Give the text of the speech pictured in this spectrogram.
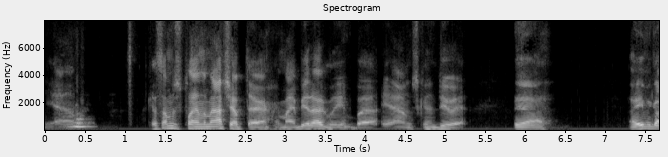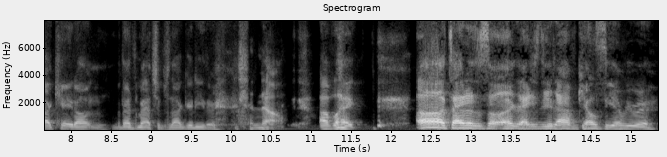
Yeah. I Guess I'm just playing the matchup there. It might be ugly, but yeah, I'm just gonna do it. Yeah. I even got Cade Otton, but that matchup's not good either. no. I'm like, oh, Titans are so ugly. I just need to have Kelce everywhere.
